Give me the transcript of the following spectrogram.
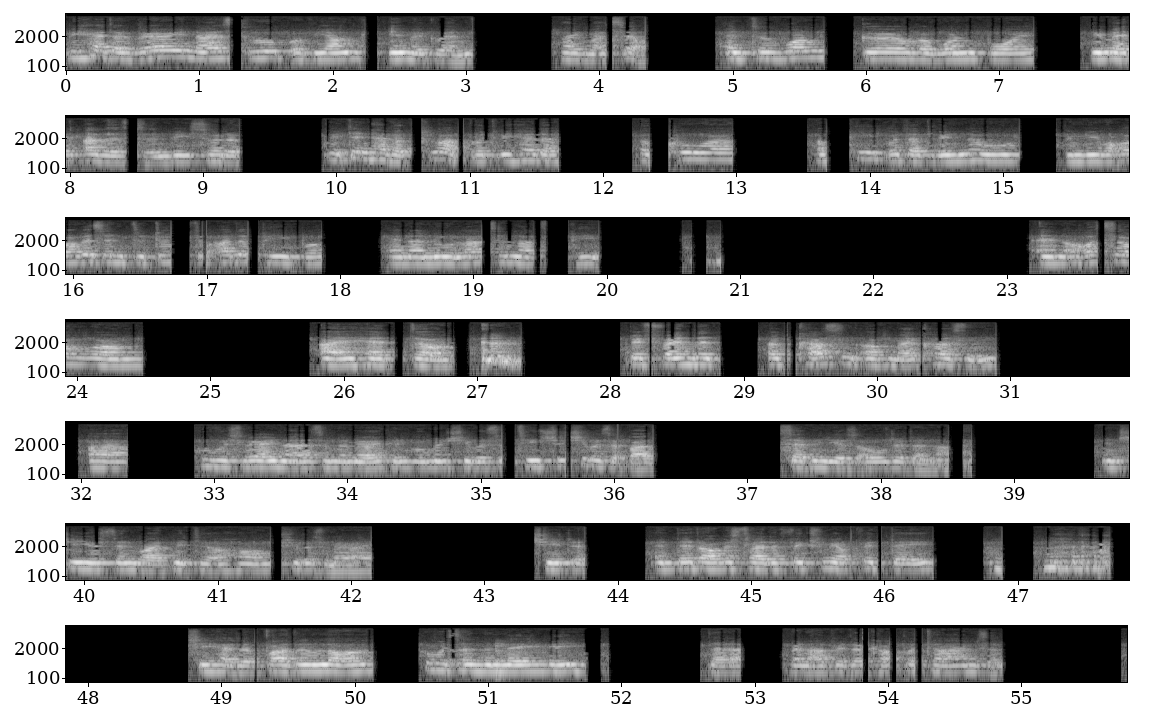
we had a very nice group of young immigrants like myself. And to one girl or one boy, we met others and we sort of, we didn't have a club, but we had a, a core of people that we knew and we were always introduced to other people and I knew lots and lots of people. And also, um, I had um, befriended a cousin of my cousin, uh, who was very nice, an American woman. She was a teacher. She was about seven years older than I. And she used to invite me to her home. She was married. She did. And they'd always try to fix me up with dates. she had a father-in-law who was in the Navy that I went out with a couple of times. And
